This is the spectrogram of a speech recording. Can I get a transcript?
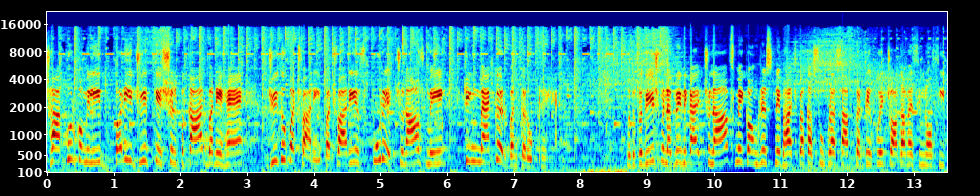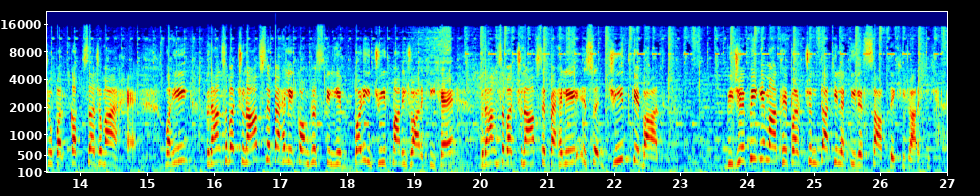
ठाकुर को मिली बड़ी जीत के शिल्पकार बने हैं जीतू पटवारी। पटवारी इस पूरे चुनाव में किंग मैकर बनकर उभरे हैं। मध्य प्रदेश में नगरीय निकाय चुनाव में कांग्रेस ने भाजपा का सुपड़ा साफ़ करते हुए 14 में से 9 सीटों पर कब्जा जमाया है। वहीं विधानसभा चुनाव से पहले कांग्रेस के लिए बड़ी जीत मानी जा रही है। विधानसभा चुनाव से पहले इस जीत के बाद बीजेपी के माथे पर चिंता की लकीरें साफ़ देखी जा रही हैं।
